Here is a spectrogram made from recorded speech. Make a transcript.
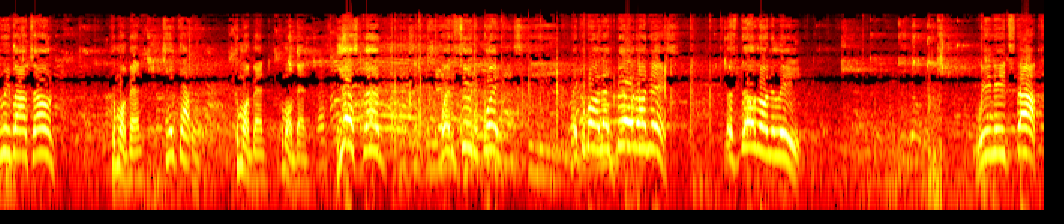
We rebound, Tone. Come on, Ben. Take that one. Come on, Ben. Come on, Ben. Yes, Ben. Way to shoot it, boy. Hey, come on. Let's build on this. Let's build on the lead. We need stops.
